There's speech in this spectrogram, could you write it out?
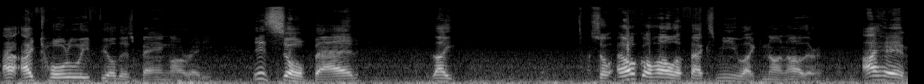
I, I totally feel this bang already. It's so bad. Like so alcohol affects me like none other. I have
